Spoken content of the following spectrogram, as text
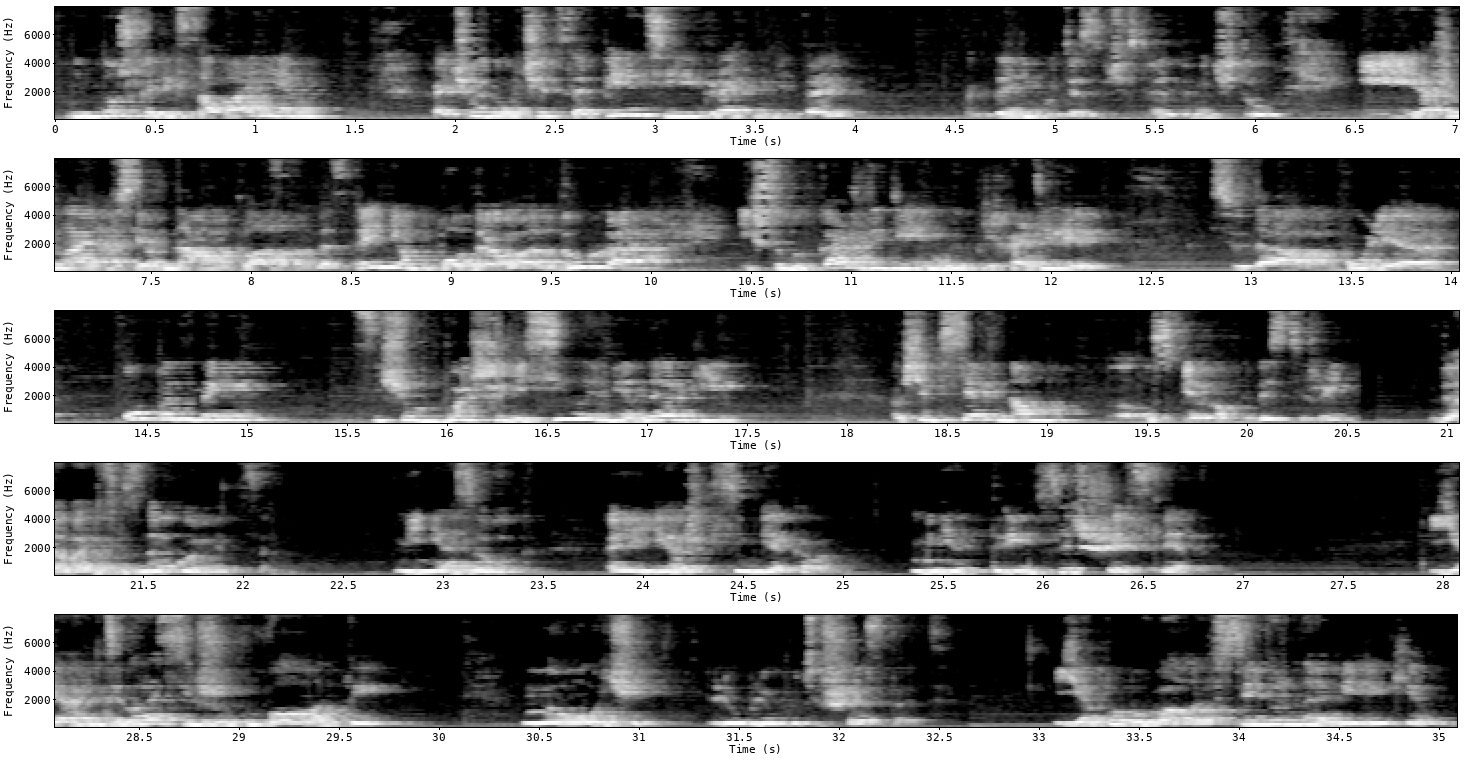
немножко рисование. Хочу научиться петь и играть на гитаре. Когда-нибудь осуществлю эту мечту. И я желаю всем нам классного настроения, бодрого духа, и чтобы каждый день мы приходили сюда более опытные, с еще большими силами, энергией. В общем, всех нам э, успехов и достижений. Давайте знакомиться. Меня зовут Алия Жексимбекова. Мне 36 лет. Я родилась и живу в Алматы, но очень люблю путешествовать. Я побывала в Северной Америке,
